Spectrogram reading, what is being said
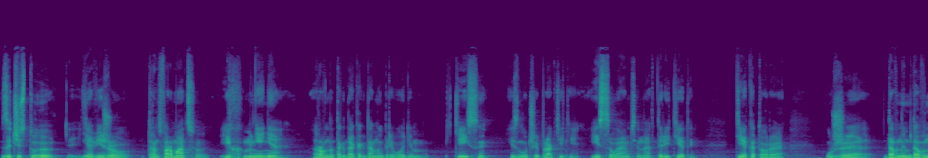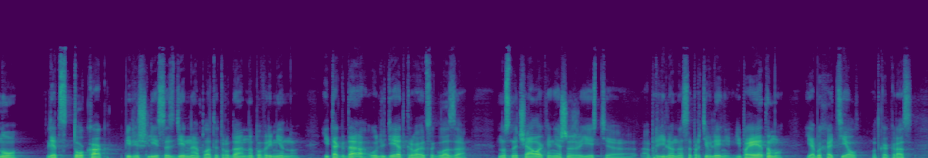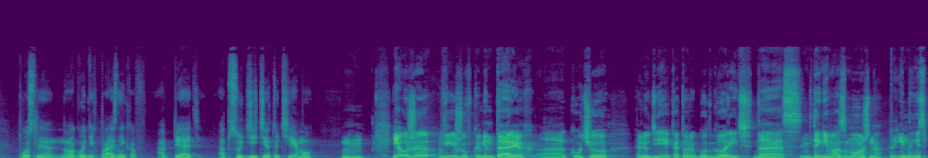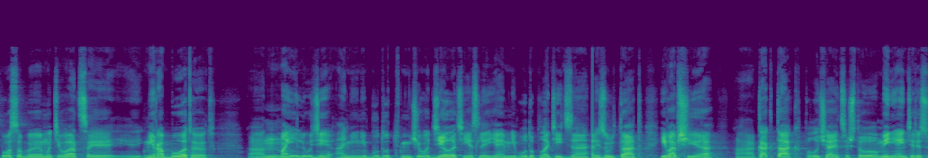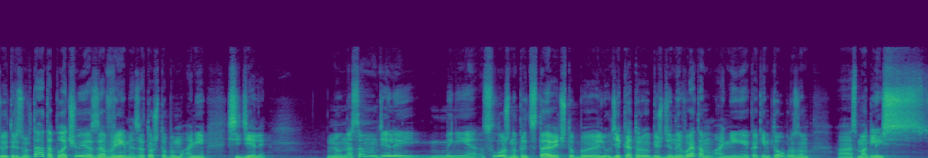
Зачастую я вижу трансформацию их мнения ровно тогда, когда мы приводим кейсы из лучшей практики и ссылаемся на авторитеты. Те, которые уже давным-давно, лет сто как, перешли со сдельной оплаты труда на повременную. И тогда у людей открываются глаза. Но сначала, конечно же, есть э, определенное сопротивление. И поэтому я бы хотел вот как раз после новогодних праздников опять обсудить эту тему. Угу. Я уже вижу в комментариях э, кучу людей, которые будут говорить, да, да невозможно, иные способы мотивации э, не работают. А, мои люди, они не будут ничего делать, если я им не буду платить за результат. И вообще, а, как так получается, что меня интересует результат, а плачу я за время, за то, чтобы они сидели? Но на самом деле мне сложно представить, чтобы люди, которые убеждены в этом, они каким-то образом а, смогли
